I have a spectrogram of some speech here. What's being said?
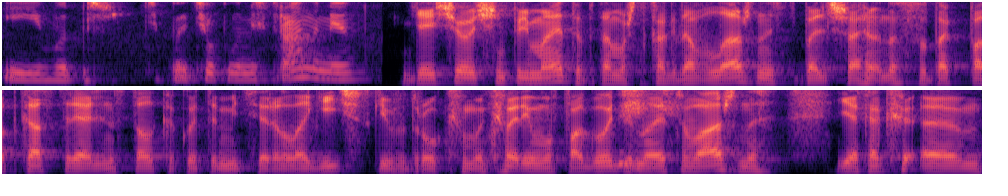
и вот, типа, теплыми странами. Я еще очень понимаю это, потому что когда влажность большая, у нас вот так подкаст реально стал какой-то метеорологический вдруг, мы говорим о погоде, но это важно. Я как э,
